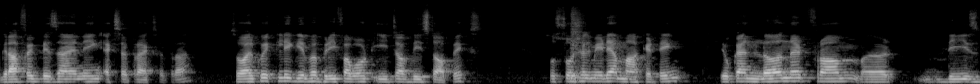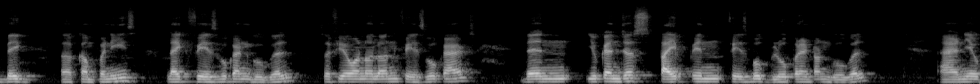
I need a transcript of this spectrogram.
graphic designing, etc., etc. So I'll quickly give a brief about each of these topics. So social media marketing, you can learn it from uh, these big uh, companies like Facebook and Google. So if you want to learn Facebook ads, then you can just type in Facebook Blueprint on Google, and you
